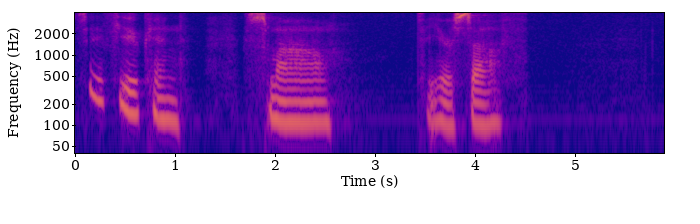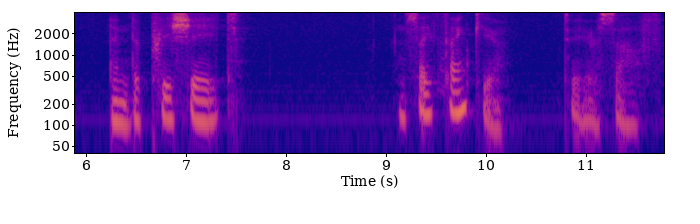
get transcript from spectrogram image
see if you can smile to yourself and appreciate and say thank you to yourself.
